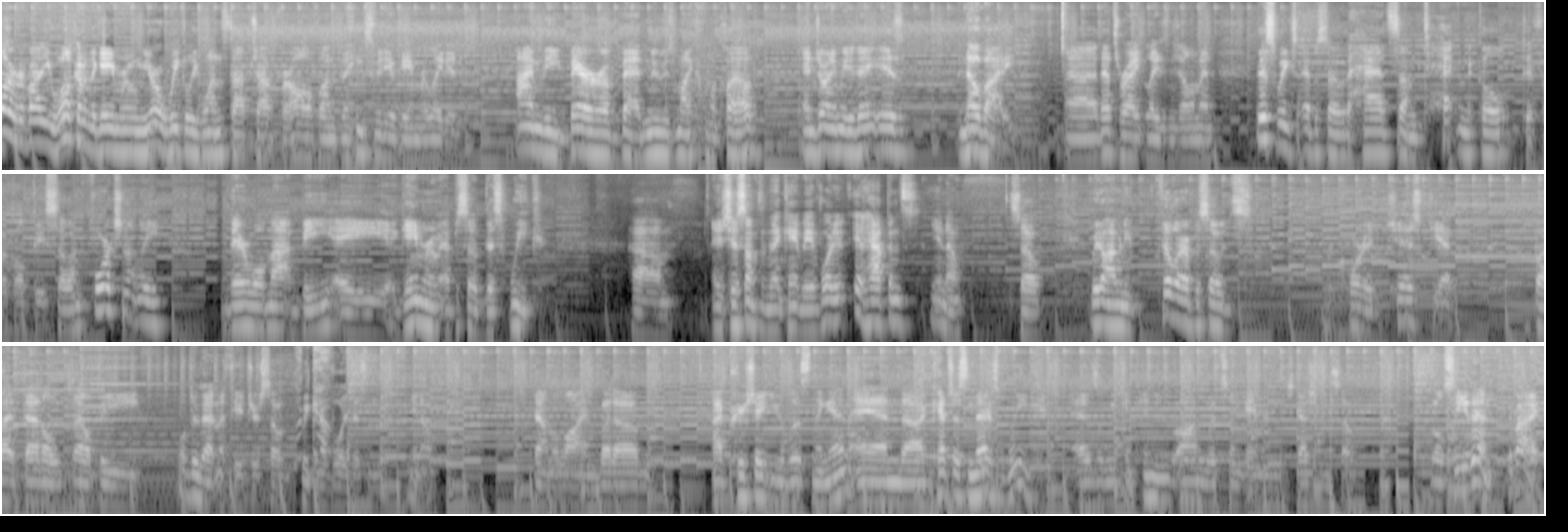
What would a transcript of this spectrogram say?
Hello, everybody. Welcome to the Game Room, your weekly one-stop shop for all fun things video game related. I'm the bearer of bad news, Michael McLeod, and joining me today is nobody. Uh, that's right, ladies and gentlemen. This week's episode had some technical difficulties, so unfortunately, there will not be a Game Room episode this week. Um, it's just something that can't be avoided. It happens, you know. So we don't have any filler episodes recorded just yet, but that'll that'll be we'll do that in the future so we can avoid this in you know down the line. But um, I appreciate you listening in and uh, catch us next week as we continue on with some game room discussions. So we'll see you then. Goodbye.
